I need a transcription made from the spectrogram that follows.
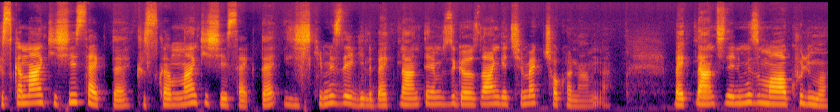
Kıskanan kişiysek de, kıskanılan kişiysek de ilişkimizle ilgili beklentilerimizi gözden geçirmek çok önemli. Beklentilerimiz makul mü?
